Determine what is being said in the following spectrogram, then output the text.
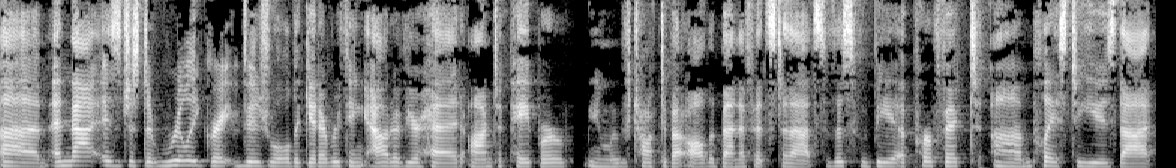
Um, and that is just a really great visual to get everything out of your head onto paper. You know, we've talked about all the benefits to that. So this would be a perfect um, place to use that.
